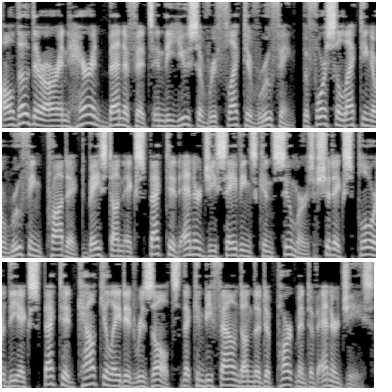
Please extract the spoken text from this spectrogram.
Although there are inherent benefits in the use of reflective roofing, before selecting a roofing product based on expected energy savings consumers should explore the expected calculated results that can be found on the Department of Energy's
